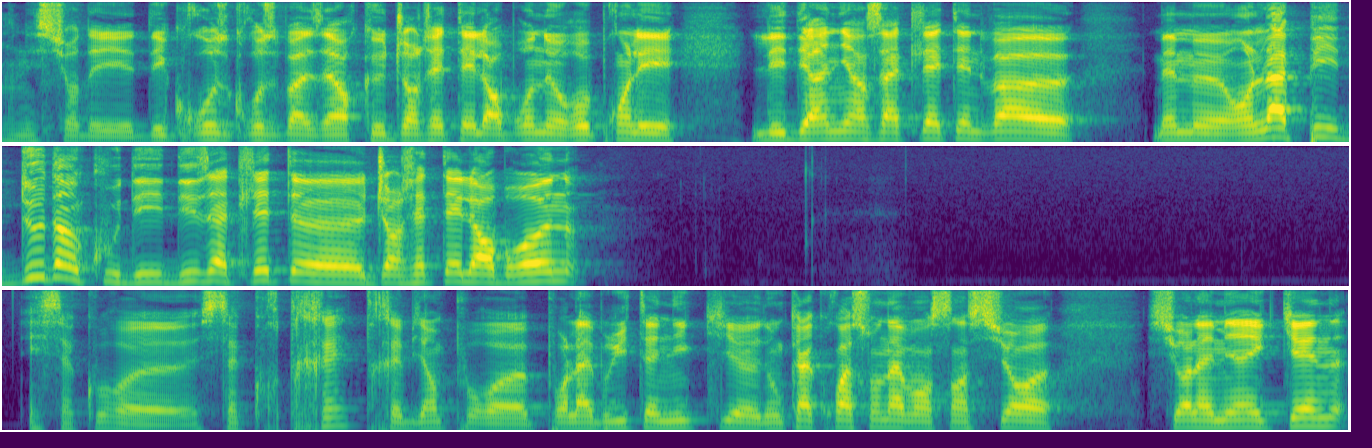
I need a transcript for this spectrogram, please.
on est sur des, des grosses grosses bases. Alors que Georgette Taylor Brown reprend les, les dernières athlètes. Elle va euh, même euh, en laper deux d'un coup des, des athlètes euh, Georgette Taylor Brown. Et ça court, euh, ça court très très bien pour, euh, la Britannique qui euh, donc accroît son avance hein, sur, l'Américaine.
